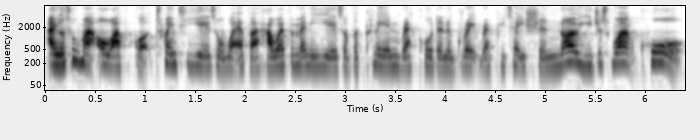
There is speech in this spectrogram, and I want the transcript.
And you're talking about, oh, I've got 20 years or whatever, however many years of a clean record and a great reputation. No, you just weren't caught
